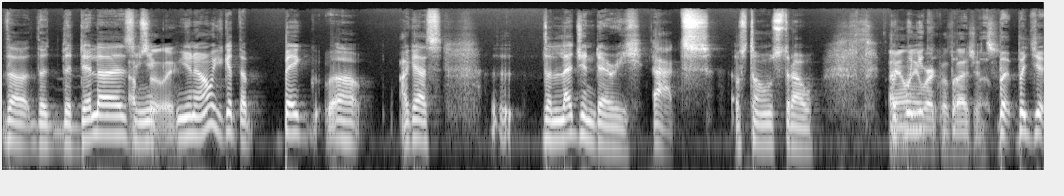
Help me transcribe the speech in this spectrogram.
the the the Dillas and you, Absolutely. you know you get the big uh, I guess the legendary acts of Stones Throw. I when only you- work with legends. But but you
